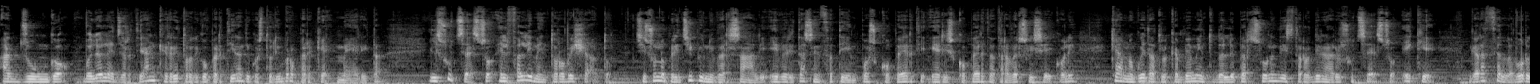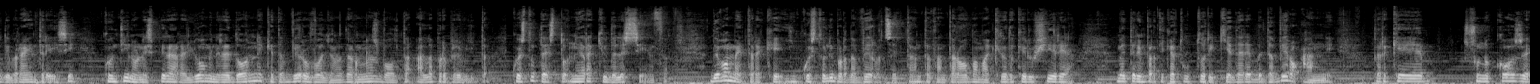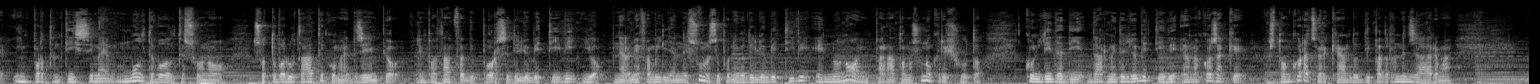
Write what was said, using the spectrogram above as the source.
Aggiungo, voglio leggerti anche il retro di copertina di questo libro perché merita. Il successo è il fallimento rovesciato. Ci sono principi universali e verità senza tempo, scoperti e riscoperti attraverso i secoli, che hanno guidato il cambiamento delle persone di straordinario successo e che, grazie al lavoro di Brian Tracy, continuano a ispirare gli uomini e le donne che davvero vogliono dare una svolta alla propria vita. Questo testo ne racchiude l'essenza. Devo ammettere che in questo libro davvero c'è tanta tanta roba, ma credo che riuscire a mettere in pratica tutto richiederebbe davvero anni, perché sono cose importantissime, molte volte sono sottovalutate, come ad esempio l'importanza di porsi degli obiettivi. Io nella mia famiglia nessuno si poneva degli obiettivi e non ho imparato, non sono cresciuto con l'idea di darmi degli obiettivi, è una cosa che sto ancora cercando di padroneggiare, ma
